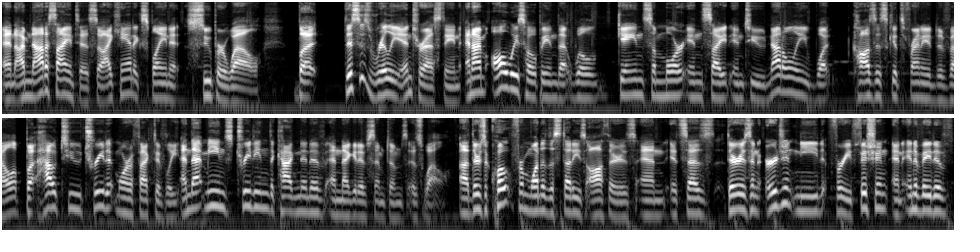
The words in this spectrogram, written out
And I'm not a scientist, so I can't explain it super well. But this is really interesting, and I'm always hoping that we'll gain some more insight into not only what causes schizophrenia to develop, but how to treat it more effectively. And that means treating the cognitive and negative symptoms as well. Uh, there's a quote from one of the study's authors, and it says There is an urgent need for efficient and innovative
